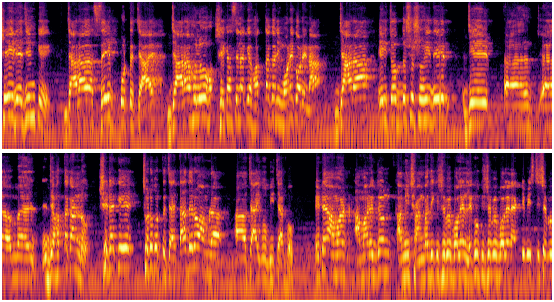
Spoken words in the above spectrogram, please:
সেই রেজিমকে যারা সেভ করতে চায় যারা হলো শেখ হাসিনাকে হত্যাকারী মনে করে না যারা এই চোদ্দশো শহীদের যে যে হত্যাকাণ্ড সেটাকে ছোট করতে চায় তাদেরও আমরা চাইব বিচার হোক। এটা আমার আমার একজন আমি সাংবাদিক হিসেবে বলেন লেখক হিসেবে বলেন অ্যাক্টিভিস্ট হিসেবে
